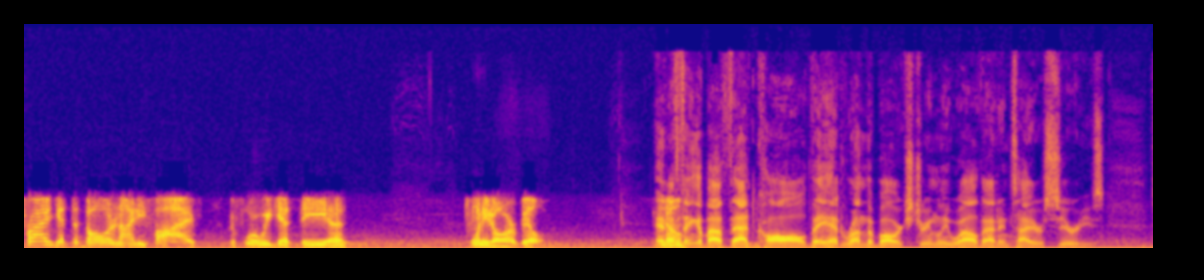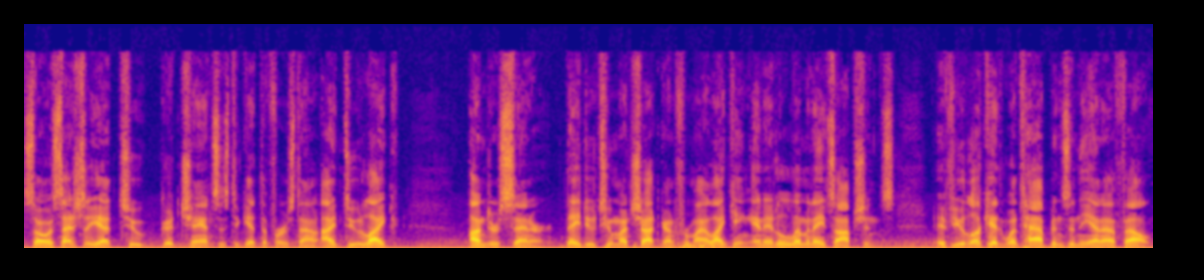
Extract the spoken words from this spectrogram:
try and get the dollar ninety five before we get the uh, twenty dollar bill. And know? the thing about that call, they had run the ball extremely well that entire series. So essentially, you had two good chances to get the first down. I do like under center. They do too much shotgun for my liking, and it eliminates options. If you look at what happens in the NFL,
